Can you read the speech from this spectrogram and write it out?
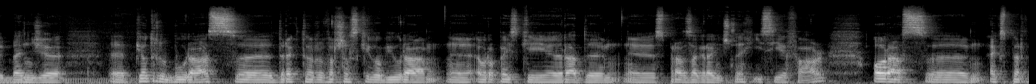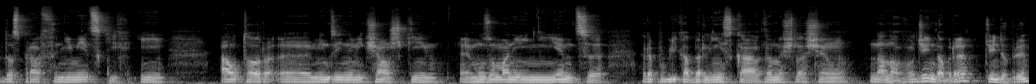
e, będzie e, Piotr Buras, dyrektor Warszawskiego Biura Europejskiej Rady Spraw Zagranicznych ECFR oraz ekspert do spraw niemieckich i autor m.in. książki Muzułmanie i Niemcy Republika Berlińska wymyśla się na nowo. Dzień dobry. Dzień dobry.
